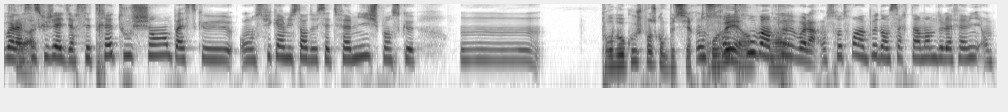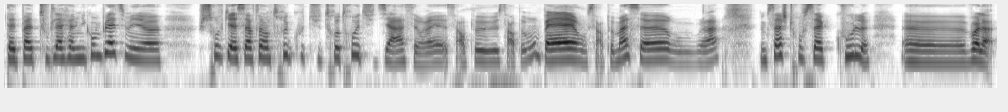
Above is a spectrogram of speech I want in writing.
Voilà, C'est ce que j'allais dire. C'est très touchant parce que on suit quand même l'histoire de cette famille. Je pense que on, Pour beaucoup, je pense qu'on peut s'y on se retrouver. retrouve hein. un Ouais. peu, voilà, on se retrouve un peu dans certains membres de la famille. On peut-être pas toute la famille complète, mais euh, je trouve qu'il y a certains trucs où tu te retrouves et tu te dis ah c'est vrai, c'est un peu, c'est un peu mon père ou c'est un peu ma sœur ou voilà. Donc ça, je trouve ça cool. Euh, voilà.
